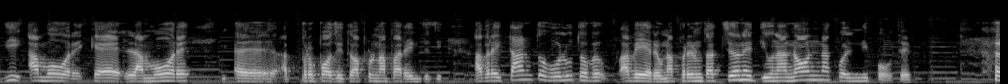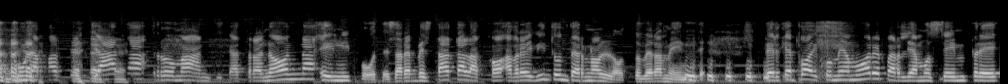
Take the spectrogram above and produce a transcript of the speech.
di amore, che è l'amore, eh, a proposito, apro una parentesi, avrei tanto voluto avere una prenotazione di una nonna col nipote. Una passeggiata romantica tra nonna e il nipote sarebbe stata la cosa. Avrei vinto un terno all'otto, veramente perché poi come amore parliamo sempre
